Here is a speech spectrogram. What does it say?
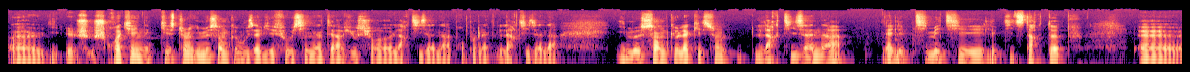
je, crois qu'il y a une question, il me semble que vous aviez fait aussi une interview sur l'artisanat, à propos de l'artisanat. Il me semble que la question de l'artisanat, les petits métiers, les petites start-up, euh,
